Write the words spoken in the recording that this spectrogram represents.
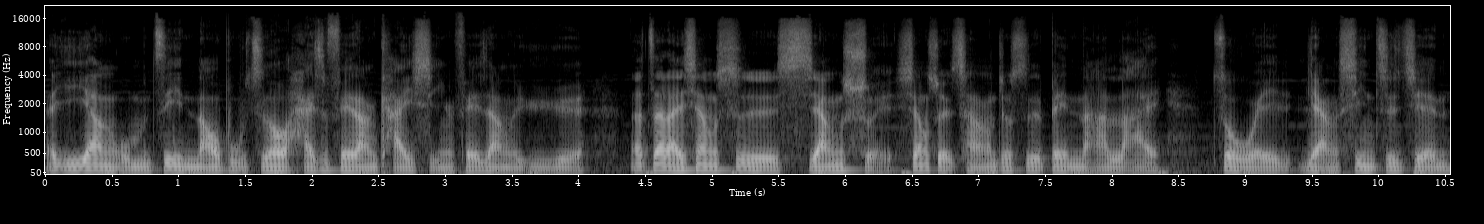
那一样我们自己脑补之后还是非常开心，非常的愉悦。那再来像是香水，香水常常就是被拿来作为两性之间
